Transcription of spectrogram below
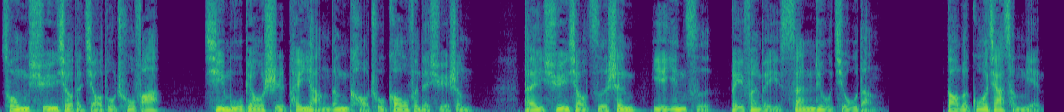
从学校的角度出发，其目标是培养能考出高分的学生，但学校自身也因此被分为三六九等。到了国家层面，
